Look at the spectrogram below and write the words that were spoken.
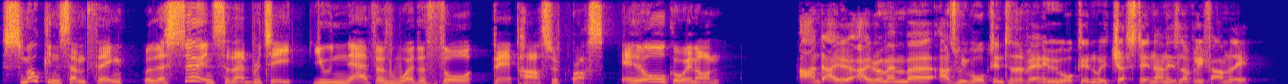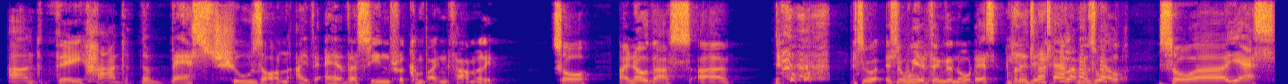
smoking something with a certain celebrity you never would have thought their paths would cross. It's all going on. And I, I remember as we walked into the venue, we walked in with Justin and his lovely family, and they had the best shoes on I've ever seen for a combined family. So I know that's um, it's a it's a weird thing to notice, but I did tell them as well. So uh, yes,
